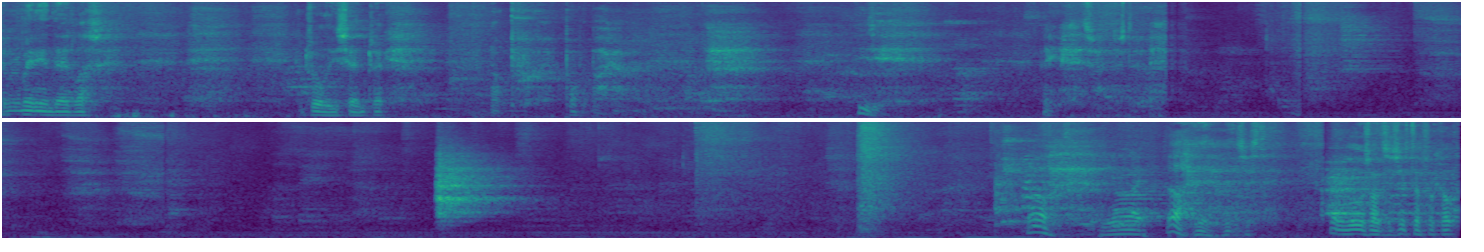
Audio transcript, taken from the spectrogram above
So Romanian deadlifts. Control the eccentric. Up, pop it back up. Easy. Right, so just do it. Oh, you alright? Oh, yeah, it's just one of those ones, it's just difficult.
